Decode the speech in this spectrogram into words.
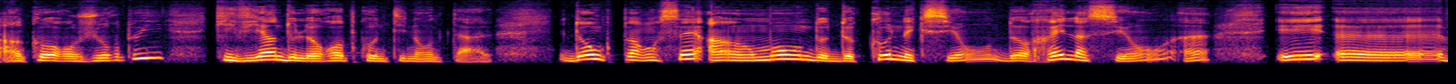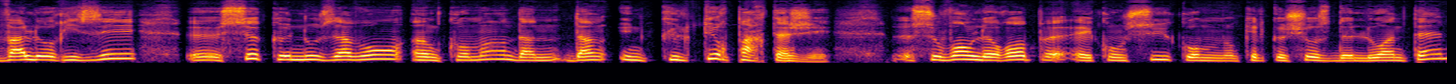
encore aujourd'hui, qui viennent de l'Europe continentale. Donc, pensez à un monde de connexion, de relations hein, et euh, valoriser euh, ce que nous avons en commun dans, dans une culture partagée. Souvent, l'Europe est conçue comme quelque chose de lointain,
